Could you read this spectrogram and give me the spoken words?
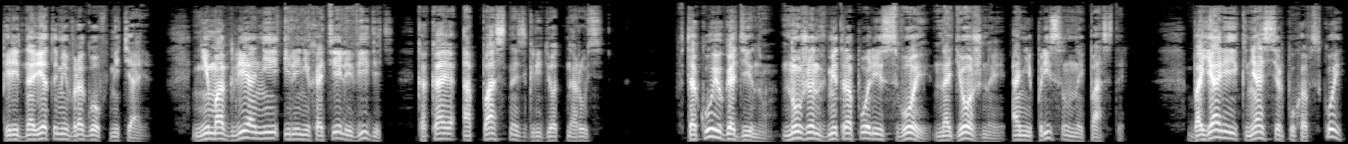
перед наветами врагов Митяя. Не могли они или не хотели видеть, какая опасность грядет на Русь. В такую годину нужен в метрополии свой, надежный, а не присланный пастырь. Бояре и князь Серпуховской,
